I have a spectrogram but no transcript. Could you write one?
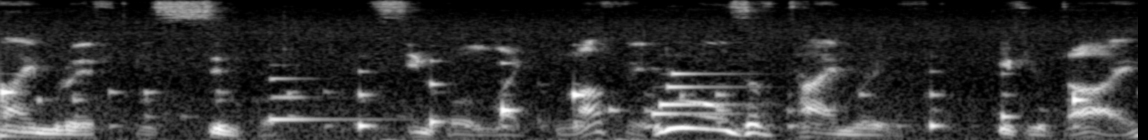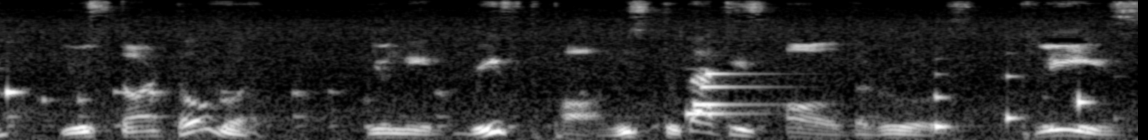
Time Rift is simple. Simple like Mafia. Rules of Time Rift. If you you over. You need rift pawns to... That is all the rules. Please,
